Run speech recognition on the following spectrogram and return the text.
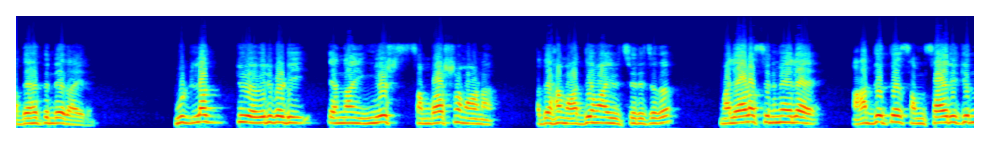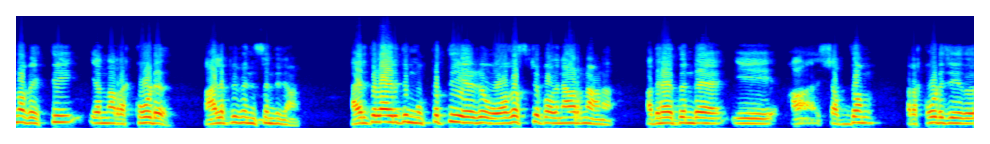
അദ്ദേഹത്തിന്റെതായിരുന്നു. ഗുഡ് ലക്ക് ടു എവരിബഡി എന്ന ഇംഗ്ലീഷ് സംഭാഷണമാണ് അദ്ദേഹം ആദ്യമായി ഉച്ചരിച്ചത് മലയാള സിനിമയിലെ ആദ്യത്തെ സംസാരിക്കുന്ന വ്യക്തി എന്ന റെക്കോർഡ് ആലപ്പി വിൻസെന്റിനാണ്. ആയിരത്തി തൊള്ളായിരത്തി മുപ്പത്തി ഏഴ് ഓഗസ്റ്റ് പതിനാറിനാണ് അദ്ദേഹത്തിന്റെ ഈ ശബ്ദം റെക്കോർഡ് ചെയ്ത്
